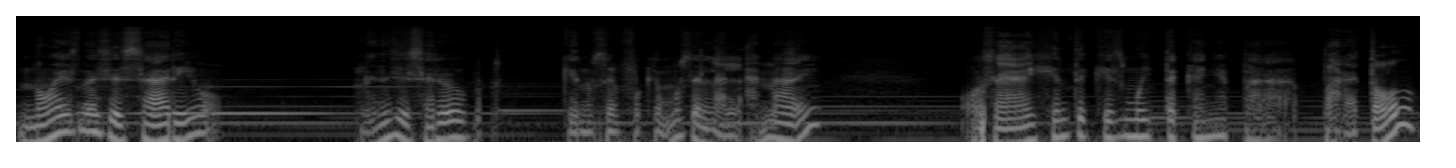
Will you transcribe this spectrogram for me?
no es necesario, no es necesario que nos enfoquemos en la lana, ¿eh? O sea, hay gente que es muy tacaña para, para todo.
